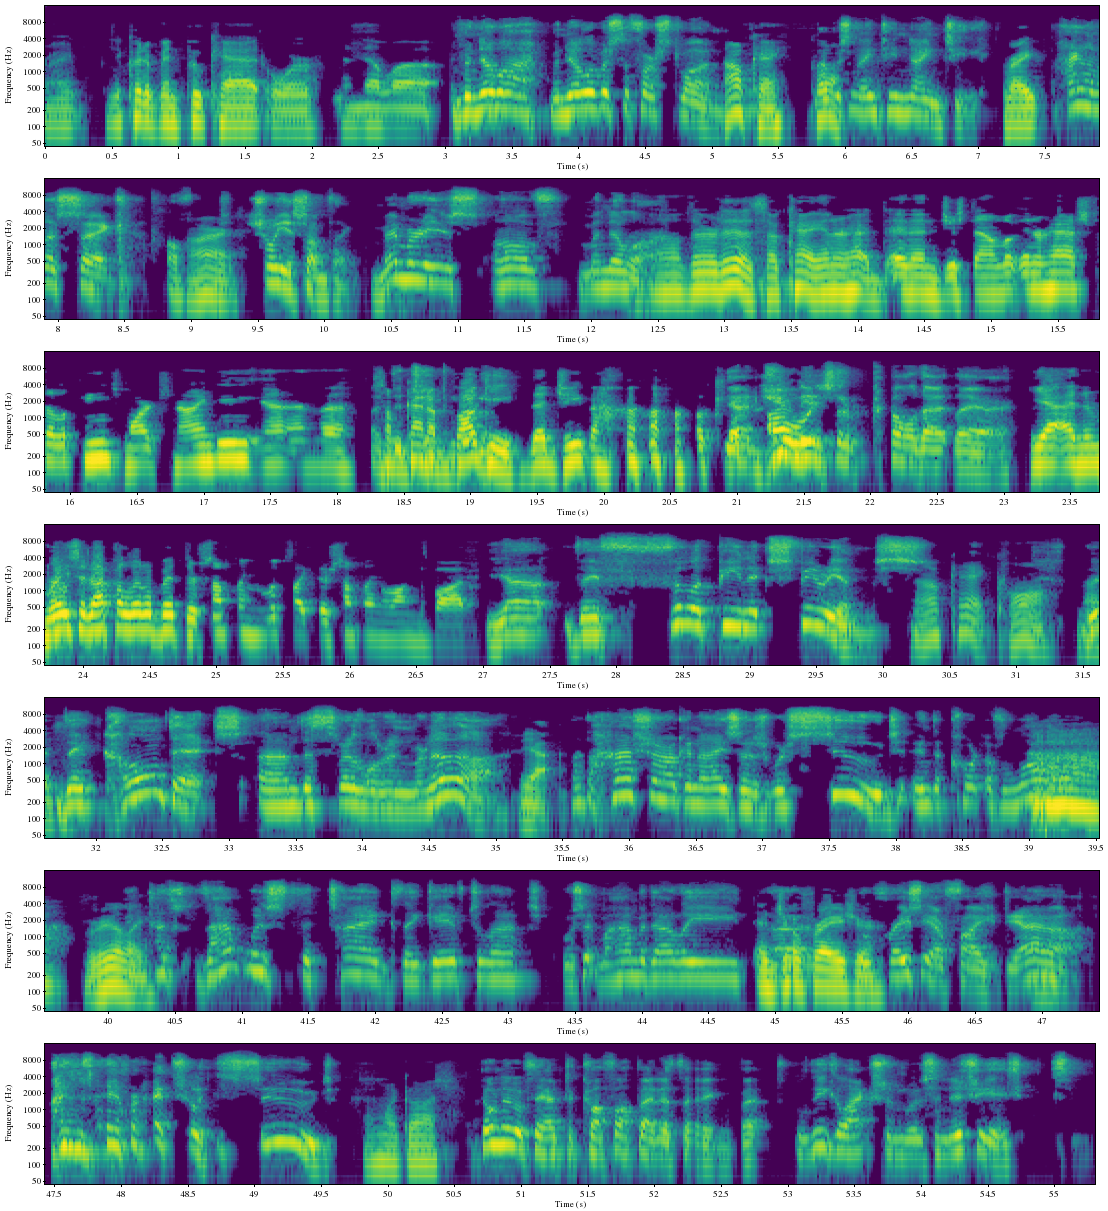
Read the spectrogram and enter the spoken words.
Right. It could have been Phuket or Manila. Manila. Manila was the first one. Okay. Cool. That was 1990. Right. Hang on a sec. I'll All right. show you something. Memories of Manila. Oh, there it is. Okay, Interha- and then just download Interhash Philippines, March ninety, and uh, some kind Jeep of buggy. The Jeep. okay. Yeah, Jeepneys oh, are called out there. Yeah, and then raise it up a little bit. There's something. Looks like there's something along the bottom. Yeah, the Philippine Experience. Okay, cool. Nice. They, they called it um, the Thriller in Manila. Yeah, and the hash organizers were sued in the court of law. really? Because that was the tag they gave to that, was it Muhammad Ali and Joe uh, Frazier? Joe Frazier fight, yeah. yeah. And they were actually sued. Oh my gosh. Don't know if they had to cough up anything, but legal action was initiated.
